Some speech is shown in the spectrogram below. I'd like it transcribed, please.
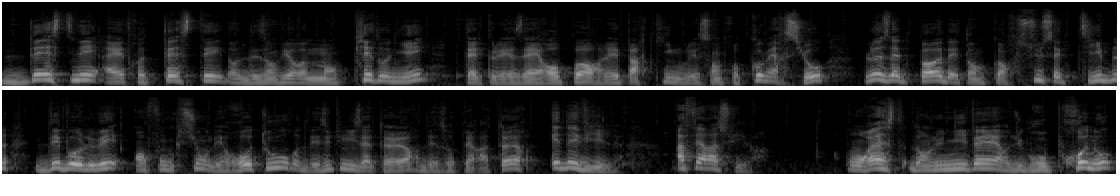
Destiné à être testé dans des environnements piétonniers, tels que les aéroports, les parkings ou les centres commerciaux, le Z-Pod est encore susceptible d'évoluer en fonction des retours des utilisateurs, des opérateurs et des villes. Affaire à suivre. On reste dans l'univers du groupe Renault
